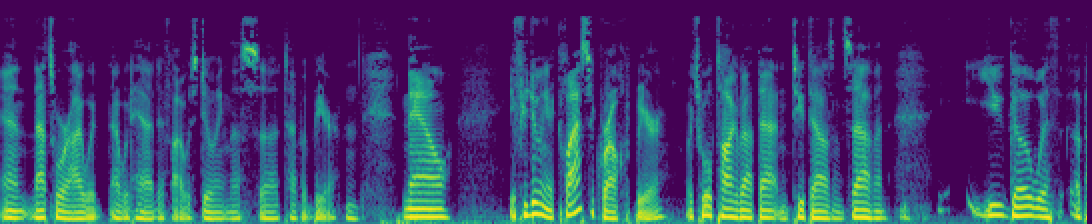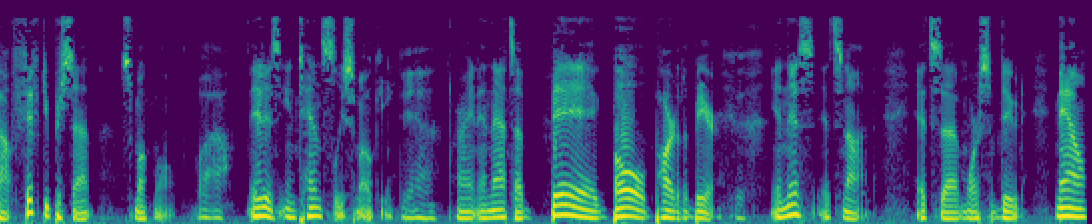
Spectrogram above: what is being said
and that's where I would I would head if I was doing this uh, type of beer. Now, if you're doing a classic Rauch beer, which we'll talk about that in 2007, you go with about 50% smoke malt. Wow. It is intensely smoky, Yeah. right? And that's a big, bold part of the beer. In this, it's not. It's uh, more subdued. Now,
